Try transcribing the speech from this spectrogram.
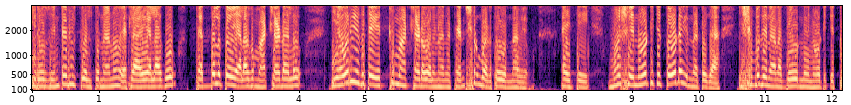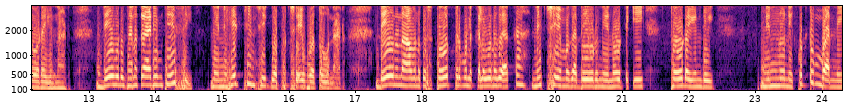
ఈరోజు ఇంటర్వ్యూకి వెళ్తున్నాను ఎట్లా ఎలాగో పెద్దలతో ఎలాగో మాట్లాడాలో ఎవరి ఎదుట ఎట్లు మాట్లాడవాలని టెన్షన్ పడుతూ ఉన్నావేమో. అయితే మోషే నోటికి తోడైనట్టుగా ఈ శుభదినాన దేవుడు నీ నోటికి తోడైనాడు దేవుడు ఘనకార్యం చేసి నిన్ను హెచ్చించి గొప్ప చేయబోతూ ఉన్నాడు. దేవుని నామనకు స్తోత్రములు కలుగునుగాక నిశ్చయముగా దేవుడు నీ నోటికి తోడైండి నిన్ను నీ కుటుంబాన్ని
